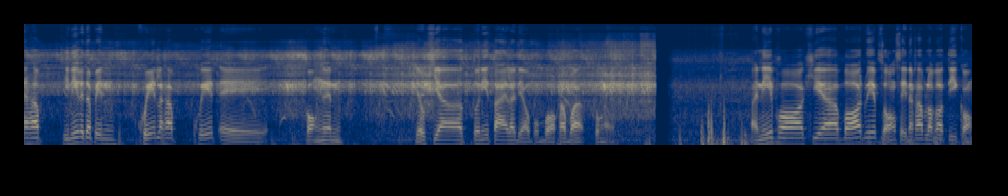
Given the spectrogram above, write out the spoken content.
นะครับ ทีนี้ก็จะเป็นเควสแล้วครับเควสเอกล่องเงิน เดี๋ยวเคลียร์ตัวนี้ตายแล้วเดี๋ยวผมบอกครับว่าตรงไหน อันนี้พอเคลียร์บอสเว็บสองเสร็จนะครับ เราก็ตีกล่อง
